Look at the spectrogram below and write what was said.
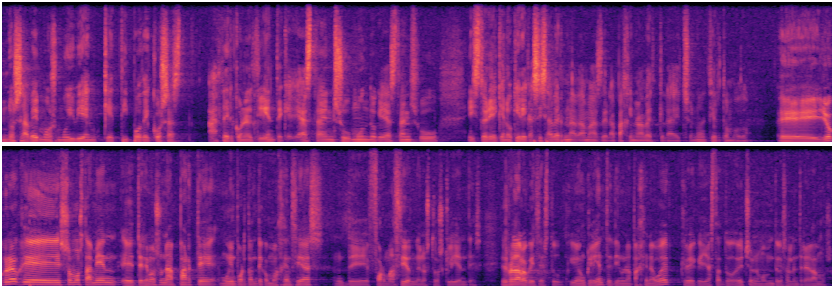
no sabemos muy bien qué tipo de cosas hacer con el cliente que ya está en su mundo, que ya está en su historia y que no quiere casi saber nada más de la página una vez que la ha hecho, ¿no? En cierto modo. Eh, yo creo que somos también, eh, tenemos una parte muy importante como agencias de formación de nuestros clientes. Es verdad lo que dices tú, que un cliente tiene una página web, cree que ya está todo hecho en el momento que se lo entregamos.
